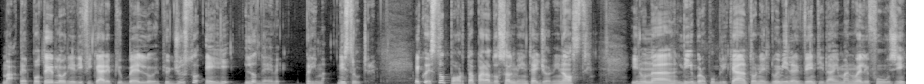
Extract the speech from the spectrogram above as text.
ma per poterlo riedificare più bello e più giusto egli lo deve prima distruggere. E questo porta paradossalmente ai giorni nostri. In un eh, libro pubblicato nel 2020 da Emanuele Fusi,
